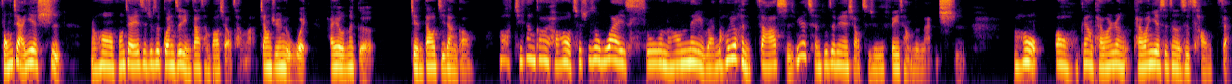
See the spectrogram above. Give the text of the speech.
逢甲夜市，然后逢甲夜市就是关之琳大肠包小肠嘛，将军卤味，还有那个剪刀鸡蛋糕。哦，鸡蛋糕也好好吃，就是外酥，然后内软，然后又很扎实。因为成都这边的小吃就是非常的难吃。然后哦，我跟你讲，台湾任台湾夜市真的是超赞。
